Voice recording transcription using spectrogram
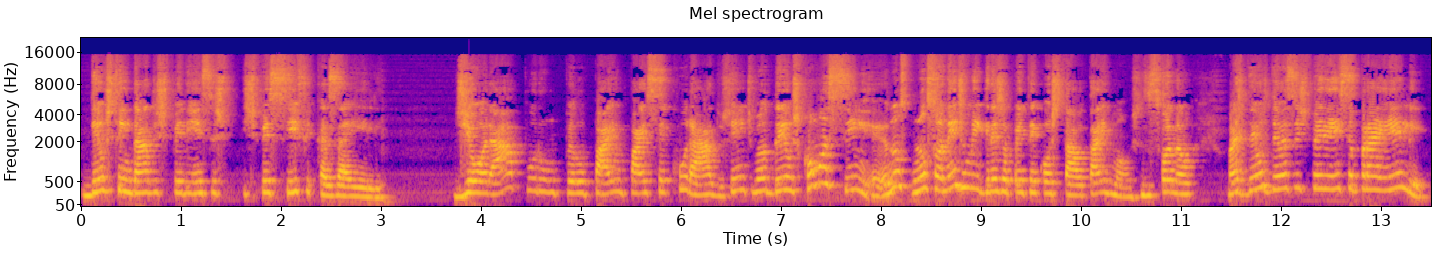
Deus tem dado experiências específicas a ele. De orar por um, pelo pai e o pai ser curado. Gente, meu Deus, como assim? Eu não, não sou nem de uma igreja pentecostal, tá, irmãos? Não sou, não. Mas Deus deu essa experiência para ele,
